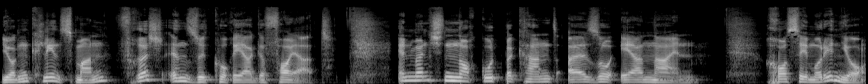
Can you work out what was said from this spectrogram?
Jürgen Klinsmann, frisch in Südkorea gefeuert. In München noch gut bekannt, also eher nein. José Mourinho,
